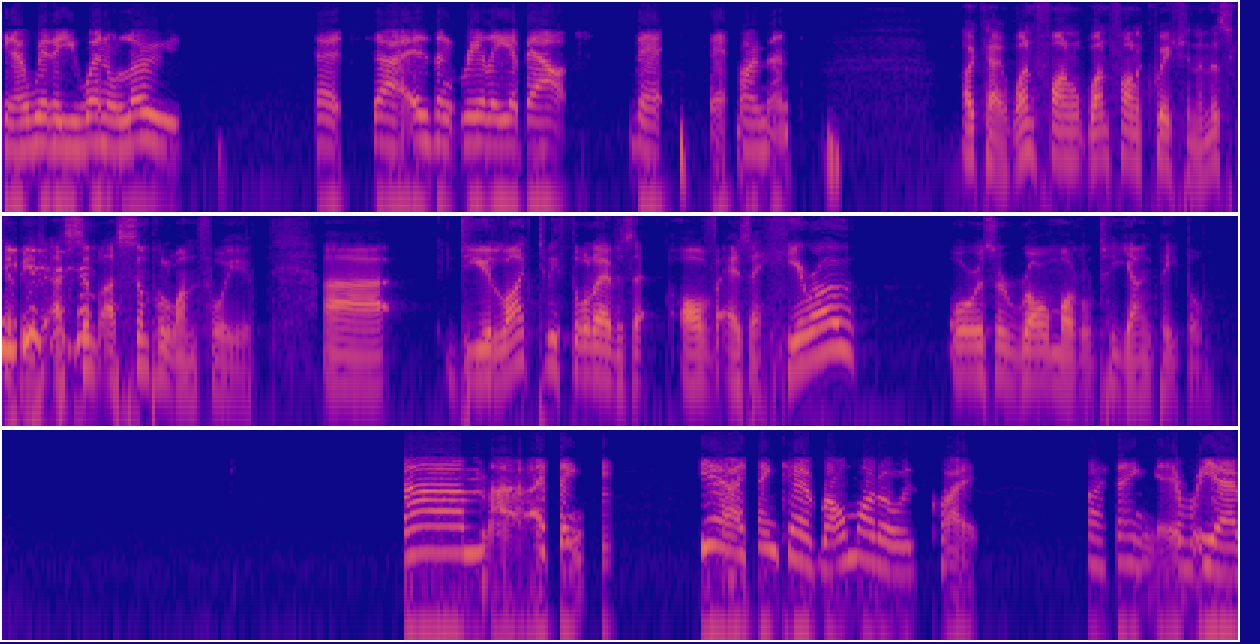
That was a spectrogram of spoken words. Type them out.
you know, whether you win or lose, it uh, not really about that that moment. Okay, one final one final question, and this can be a, a, sim- a simple one for you. Uh, do you like to be thought of as a, of as a hero or as a role model to young people? Um, I think, yeah, I think a role model is quite. I think, yeah,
